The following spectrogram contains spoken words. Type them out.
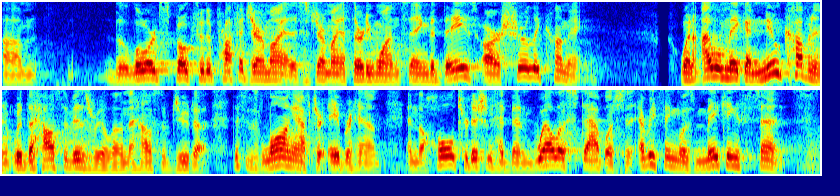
Um, the Lord spoke through the prophet Jeremiah. This is Jeremiah 31, saying, The days are surely coming when I will make a new covenant with the house of Israel and the house of Judah. This is long after Abraham, and the whole tradition had been well established, and everything was making sense.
